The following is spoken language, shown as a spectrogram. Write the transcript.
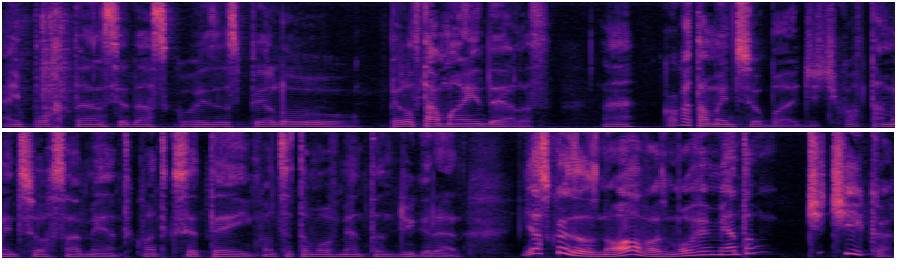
a importância das coisas pelo, pelo tamanho delas. Né? Qual é o tamanho do seu budget? Qual é o tamanho do seu orçamento? Quanto que você tem? Quanto você está movimentando de grana? E as coisas novas movimentam titica,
